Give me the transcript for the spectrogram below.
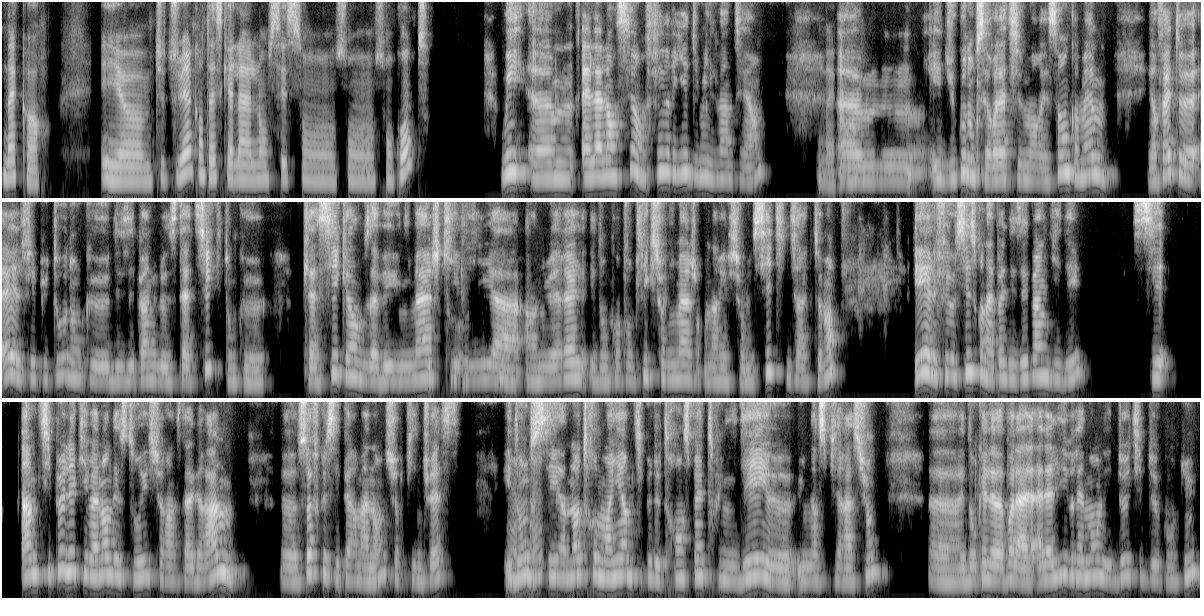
D'accord. Et tu te souviens quand est-ce qu'elle a lancé son, son, son compte? Oui, euh, elle a lancé en février 2021. D'accord. Euh, et du coup, donc c'est relativement récent quand même. Et en fait, euh, elle, elle fait plutôt donc euh, des épingles statiques, donc classiques. hein. vous avez une image qui est liée à un URL, et donc quand on clique sur l'image, on arrive sur le site directement. Et elle fait aussi ce qu'on appelle des épingles guidées. C'est un petit peu l'équivalent des stories sur Instagram, sauf que c'est permanent sur Pinterest. Et donc, Mhm. c'est un autre moyen un petit peu de transmettre une idée, une inspiration. Euh, et donc, elle, euh, voilà, elle allie vraiment les deux types de contenus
